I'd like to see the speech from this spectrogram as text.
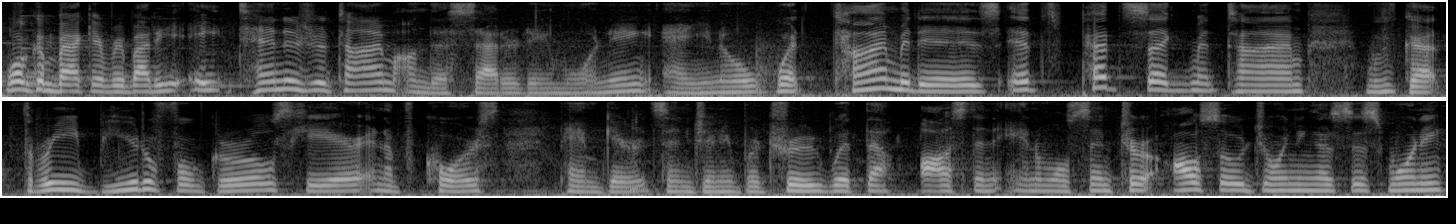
Welcome back, everybody. 8:10 is your time on this Saturday morning, and you know what time it is? It's pet segment time. We've got three beautiful girls here, and of course, Pam Gerritsen, Ginny Bratrud with the Austin Animal Center, also joining us this morning.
